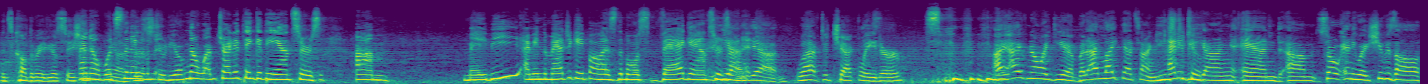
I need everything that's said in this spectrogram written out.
It's called the radio station. I know. What's Yeah, the name of the studio? No, I'm trying to think of the answers. Um, maybe. I mean, the Magic Eight Ball has the most vague answers yeah, on it. yeah. We'll have to check later. I, I have no idea, but I like that song. Used I to be too. young, and um, so anyway, she was all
